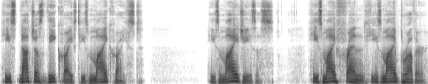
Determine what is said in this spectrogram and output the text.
He's not just the Christ, he's my Christ. He's my Jesus. He's my friend. He's my brother.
